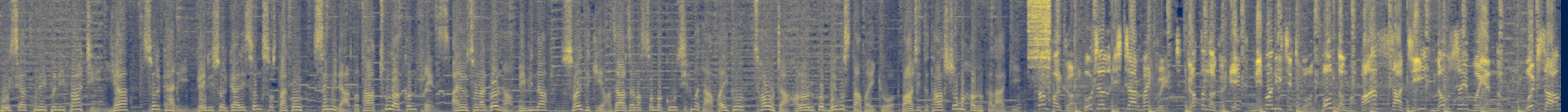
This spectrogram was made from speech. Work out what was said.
होस् या कुनै पनि पार्टी या सरकारी गैर सरकारी सङ्घ संस्थाको सेमिनार तथा ठुला कन्फरेन्स आयोजना गर्न विभिन्न सयदेखि हजार जनासम्मको क्षमता भएको छवटा हलहरूको व्यवस्था भएको पार्टी तथा समूहहरूका लागि। सम्पर्क होटल स्टार ब्याङ्कवेट रत्नगर एक निपनी चितवन। फोन नम्बर पाँच साठी नौ सय बयानब्बे। वेबसाइट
